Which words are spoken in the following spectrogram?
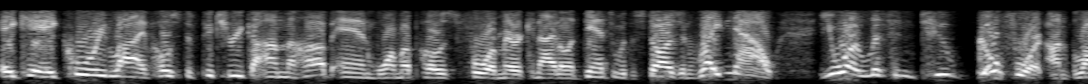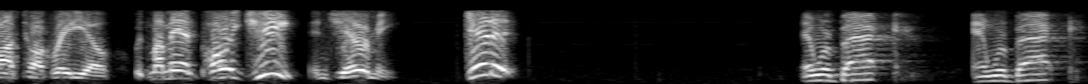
Aka Corey Live, host of Picturica on the Hub and warm up host for American Idol and Dancing with the Stars. And right now, you are listening to Go For It on Blog Talk Radio with my man Paulie G and Jeremy. Get it! And we're back, and we're back.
